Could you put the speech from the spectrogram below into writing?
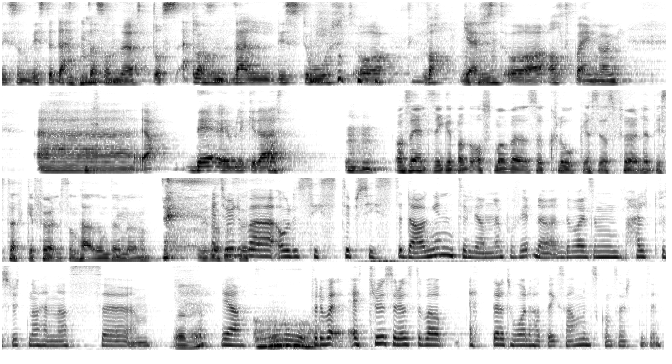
liksom, hvis det er dette som møter oss. Et eller annet sånn veldig stort og vakkert og alt på en gang. Uh, ja. Det øyeblikket der Og så er jeg helt sikker på at oss må være så kloke så vi føler de sterke følelsene her. om denne Jeg tror det var det siste, siste dagen til Janne på Firda. Det var liksom helt ved slutten av hennes uh, Var det? Ja. For det var, jeg tror seriøst det var etter at hun hadde hatt eksamenskonserten sin.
